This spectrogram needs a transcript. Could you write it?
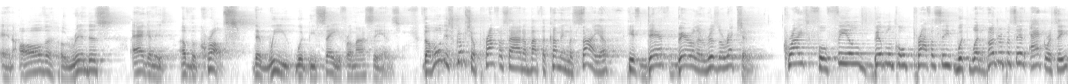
and all the horrendous agonies of the cross that we would be saved from our sins. The Holy Scripture prophesied about the coming Messiah, his death, burial, and resurrection. Christ fulfilled biblical prophecy with 100% accuracy,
